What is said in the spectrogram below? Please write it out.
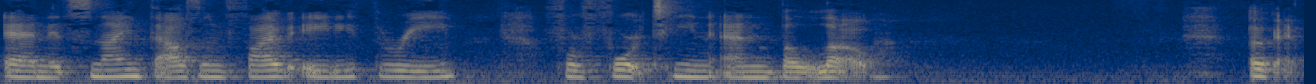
and it's 9,583 for 14 and below. Okay,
